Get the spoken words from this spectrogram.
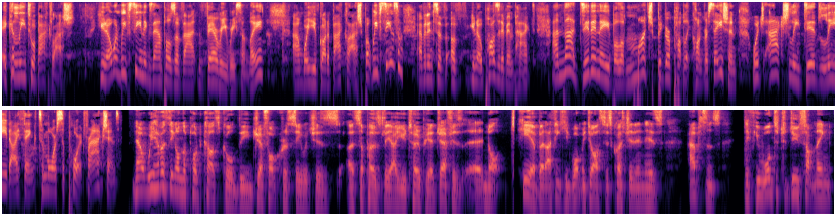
it can lead to a backlash. You know, and we've seen examples of that very recently, um, where you've got a backlash. But we've seen some evidence of, of, you know, positive impact, and that did enable a much bigger public conversation, which actually did lead, I think, to more support for actions. Now, we have a thing on the podcast called the Geoffocracy, which is uh, supposedly our utopia. Geoff is uh, not here, but I think he'd want me to ask this question in his absence. If you wanted to do something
